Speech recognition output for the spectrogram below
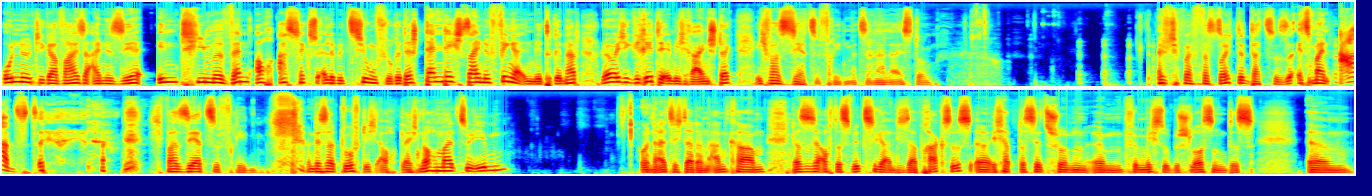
unnötigerweise eine sehr intime, wenn auch asexuelle Beziehung führe, der ständig seine Finger in mir drin hat und irgendwelche Geräte in mich reinsteckt. Ich war sehr zufrieden mit seiner Leistung. Was soll ich denn dazu sagen? Ist mein Arzt. Ich war sehr zufrieden. Und deshalb durfte ich auch gleich nochmal zu ihm. Und als ich da dann ankam, das ist ja auch das Witzige an dieser Praxis. Äh, ich habe das jetzt schon ähm, für mich so beschlossen, dass ähm,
